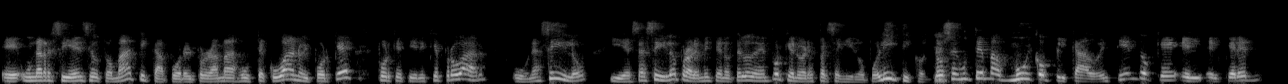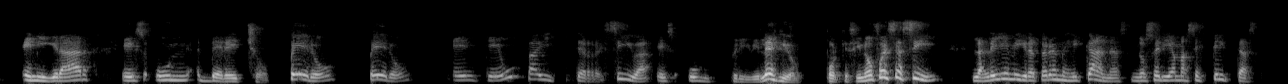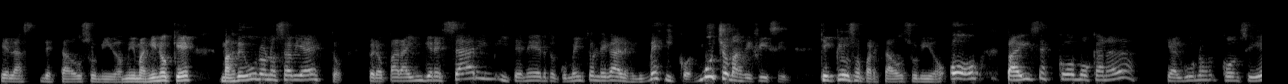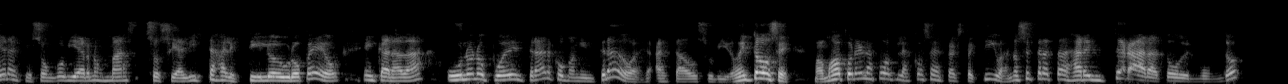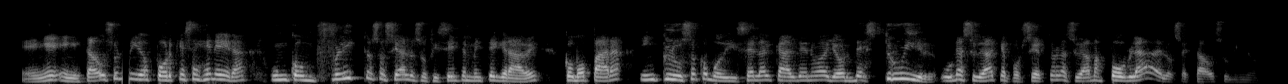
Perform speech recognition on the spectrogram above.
eh, una residencia automática por el programa de ajuste cubano. ¿Y por qué? Porque tienes que probar un asilo y ese asilo probablemente no te lo den porque no eres perseguido político. Entonces es un tema muy complicado. Entiendo que el, el querer emigrar es un derecho, pero, pero el que un país te reciba es un privilegio, porque si no fuese así, las leyes migratorias mexicanas no serían más estrictas que las de Estados Unidos. Me imagino que más de uno no sabía esto, pero para ingresar y, tener documentos legales en México es mucho más difícil que incluso para Estados Unidos. O países como Canadá, que algunos consideran que son gobiernos más socialistas al estilo europeo. En Canadá uno no puede entrar como han entrado a, Estados Unidos. Entonces, vamos a poner las, las cosas en perspectiva. No se trata de dejar entrar a todo el mundo, en, Estados Unidos porque se genera un conflicto social lo suficientemente grave como para, incluso como dice el alcalde de Nueva York, destruir una ciudad que, por cierto, es la ciudad más poblada de los Estados Unidos.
